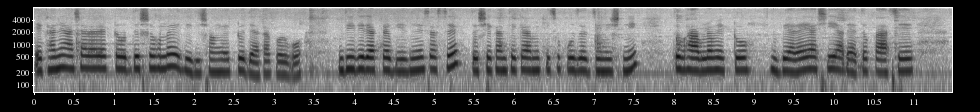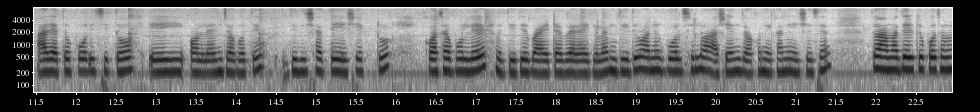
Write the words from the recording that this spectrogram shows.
এখানে আসার আর একটা উদ্দেশ্য হলো এই দিদির সঙ্গে একটু দেখা করব। দিদির একটা বিজনেস আছে, তো সেখান থেকে আমি কিছু পূজার জিনিস নিই। তো ভাবলাম একটু বেড়াই আসি, আর এত কাছে আর এত পরিচিত এই অনলাইন জগতে। দিদির সাথে এসে একটু কথা বললে দিদির বাড়িটা বেড়ায় গেলাম। দিদিও অনেক বলছিল, আসেন যখন এখানে এসেছেন। তো আমাদেরকে প্রথমে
